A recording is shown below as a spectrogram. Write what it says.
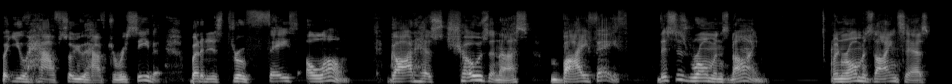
But you have, so you have to receive it. But it is through faith alone. God has chosen us by faith. This is Romans 9. When Romans 9 says,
